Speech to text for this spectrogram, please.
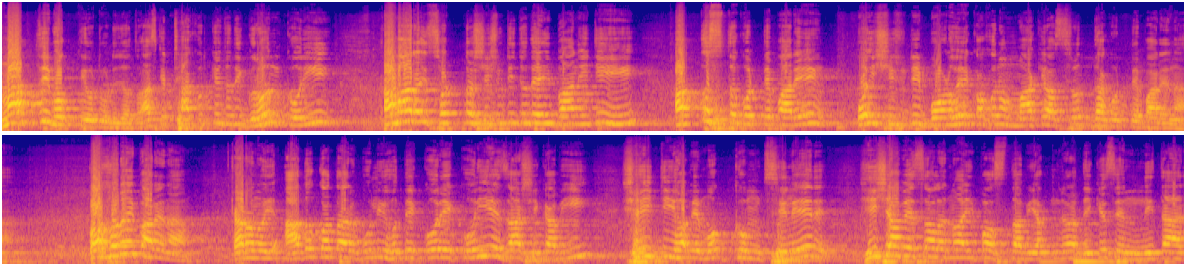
মাতৃভক্তি অটুট যত। আজকে ঠাকুরকে যদি গ্রহণ করি, আমার ওই ছোট্ট শিশুটি যদি এই বাণীটি আত্মস্থ করতে পারে, ওই শিশুটি বড় হয়ে কখনো মাকে অশ্রদ্ধা করতে পারে না। কখনোই পারে না। কারণ ওই আদকতার বুলি হতে করে করিয়ে যা শেখাবি, সেইটি হবে মক্ষম ছেলের হিসাবে চল নয় প্রস্তাবি আপনারা দেখেছেন নিতার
